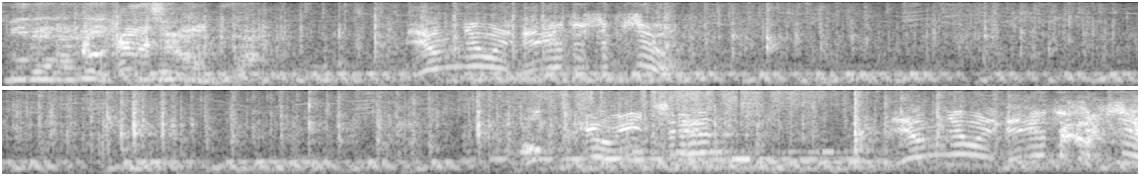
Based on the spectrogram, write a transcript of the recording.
미네랄이 부족합니다. 명령을 내려주십시오. 목표 위치는 명령을 내려주십시오.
